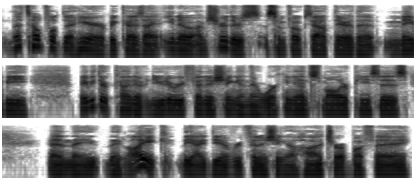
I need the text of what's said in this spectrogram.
that's helpful to hear because I, you know, I'm sure there's some folks out there that maybe, maybe they're kind of new to refinishing and they're working on smaller pieces and they, they like the idea of refinishing a hutch or a buffet,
